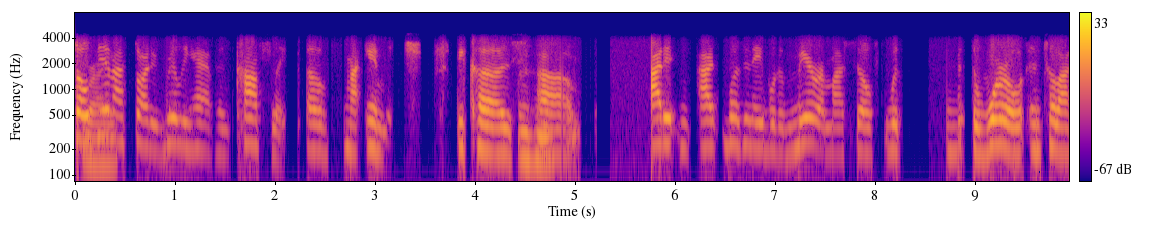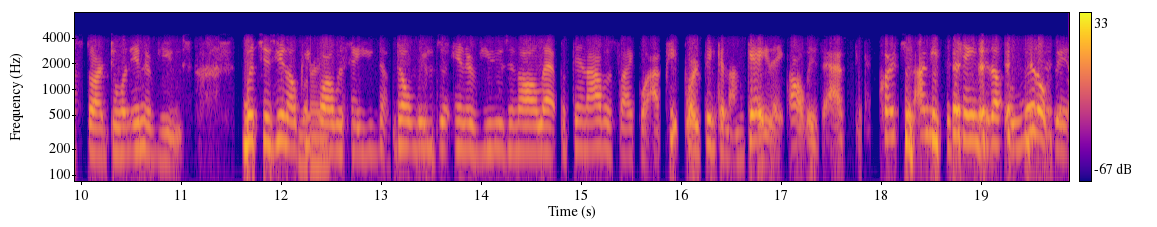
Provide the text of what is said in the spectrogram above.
So right. then I started really having conflict of my image because mm-hmm. um I didn't I wasn't able to mirror myself with with the world until I started doing interviews. Which is, you know, people right. always say you don't read your interviews and all that. But then I was like, well, people are thinking I'm gay. They always ask me a question. I need to change it up a little bit.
